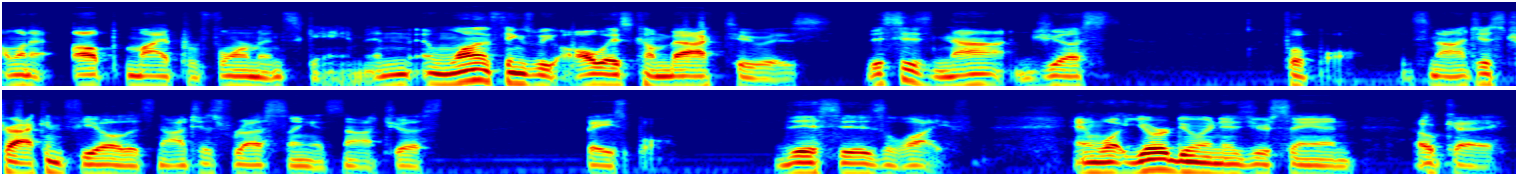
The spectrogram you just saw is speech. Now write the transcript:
I want to up my performance game. And, and one of the things we always come back to is this is not just football. It's not just track and field. It's not just wrestling. It's not just baseball. This is life. And what you're doing is you're saying, okay,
